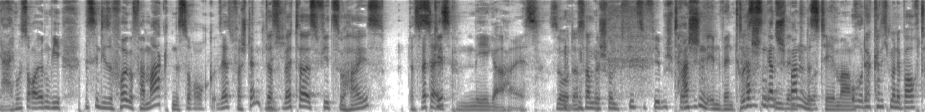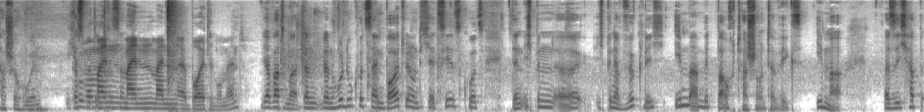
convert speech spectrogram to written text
Ja, ich muss doch auch irgendwie ein bisschen diese Folge vermarkten. Ist doch auch selbstverständlich. Das Wetter ist viel zu heiß. Das Wetter Skip. ist mega heiß. So, das haben wir schon viel zu viel besprochen. Tascheninventur, das ist ein ganz spannendes Thema. Oh, da kann ich meine Bauchtasche holen. ich das hole wird mal meinen, meinen, meinen äh, Beutel, Moment. Ja, warte mal, dann, dann hol du kurz deinen Beutel und ich erzähle es kurz, denn ich bin, äh, ich bin ja wirklich immer mit Bauchtasche unterwegs. Immer. Also ich habe,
